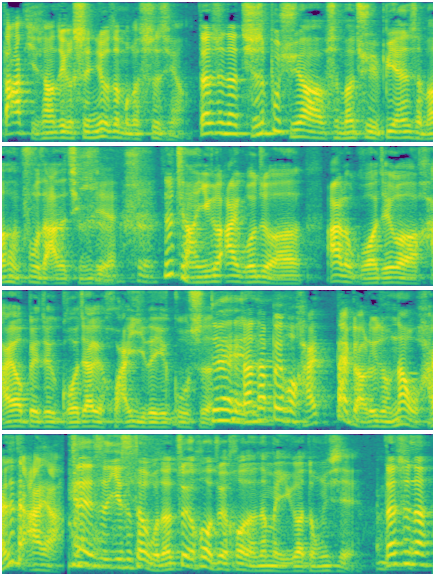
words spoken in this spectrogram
大体上这个事情就这么个事情，但是呢，其实不需要什么去编什么很复杂的情节，是就讲一个爱国者爱了国，结果还要被这个国家给怀疑的一个故事。对，但它背后还代表了一种，那我还是得爱呀，这是伊斯特伍德最后最后的那么一个东西。但是呢。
